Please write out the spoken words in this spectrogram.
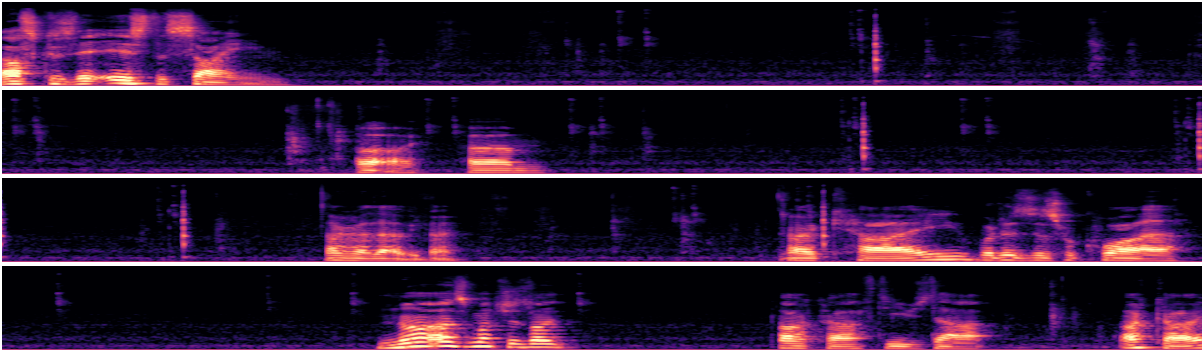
That's because it is the same. Uh oh. Um. Okay, there we go. Okay, what does this require? Not as much as I... Okay, I have to use that. Okay.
